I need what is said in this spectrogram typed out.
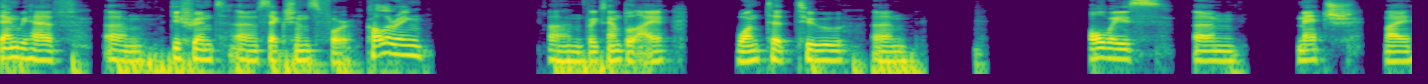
then we have um, different uh, sections for coloring. Um, for example, I wanted to um, always um, match my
